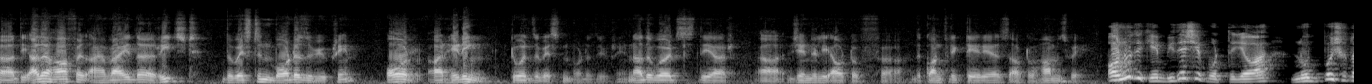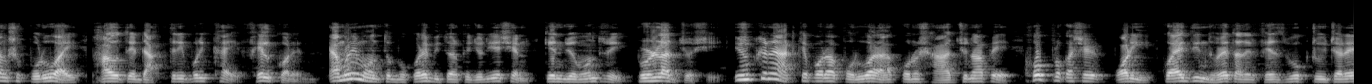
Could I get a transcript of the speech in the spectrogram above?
uh, the other half have either reached the western borders of Ukraine or are heading towards the western borders of Ukraine. In other words, they are uh, generally out of uh, the conflict areas, out of harm's way. অন্যদিকে বিদেশে পড়তে যাওয়া নব্বই শতাংশ পড়ুয়াই ভারতে ডাক্তারি পরীক্ষায় ফেল করেন। এমনই মন্তব্য করে বিতর্কে জড়িয়েছেন কেন্দ্রীয় মন্ত্রী প্রহ্লাদ যোশী। ইউক্রেনে আটকে পড়া পড়ুয়ারা কোনো সাহায্য না পেয়ে ক্ষোভ প্রকাশের পরই কয়েকদিন ধরে তাদের ফেসবুক, টুইটারে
